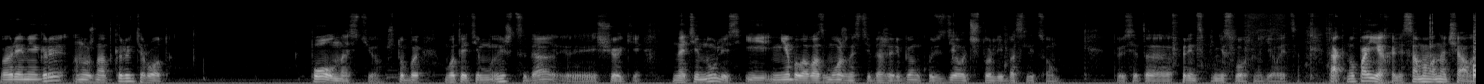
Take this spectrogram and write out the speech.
Во время игры нужно открыть рот полностью, чтобы вот эти мышцы, да, э, щеки натянулись и не было возможности даже ребенку сделать что-либо с лицом. То есть это, в принципе, несложно делается. Так, ну поехали, с самого начала.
